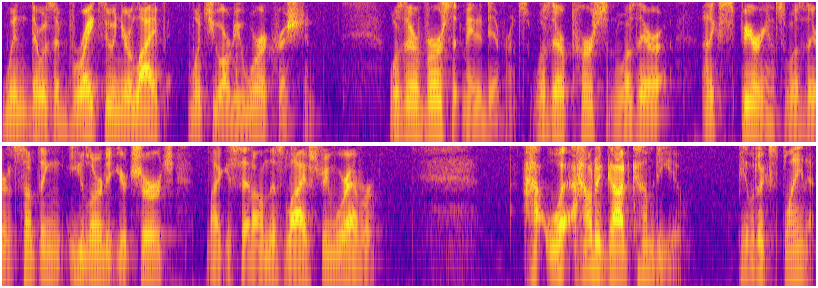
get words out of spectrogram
when there was a breakthrough in your life once you already were a Christian? Was there a verse that made a difference? Was there a person? Was there an experience? Was there something you learned at your church? Like I said, on this live stream, wherever. How, what, how did God come to you? Be able to explain it.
